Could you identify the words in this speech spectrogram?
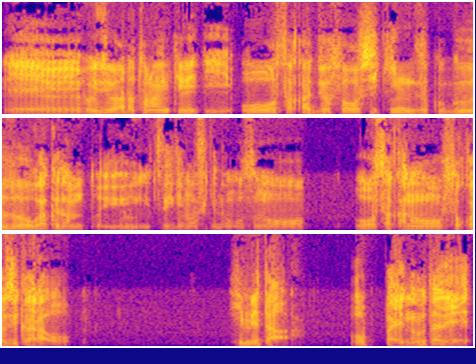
えー、藤原トランキュリティ大阪女装士金属偶像楽団というふうについてますけども、その、大阪の底力を秘めたおっぱいの歌で、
